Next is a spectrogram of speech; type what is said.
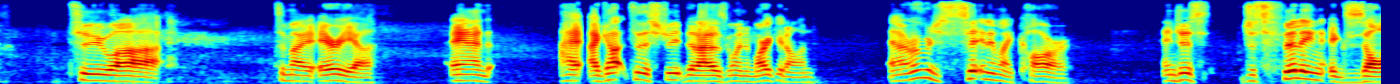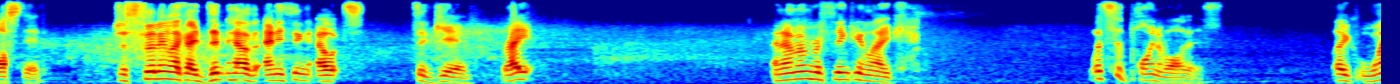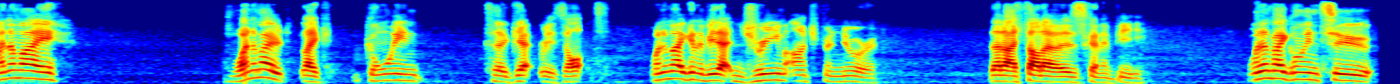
to uh, to my area, and I I got to the street that I was going to market on, and I remember just sitting in my car, and just just feeling exhausted, just feeling like I didn't have anything else to give, right? And I remember thinking like what's the point of all this? Like, when am I, when am I like going to get results? When am I going to be that dream entrepreneur that I thought I was going to be? When am I going to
